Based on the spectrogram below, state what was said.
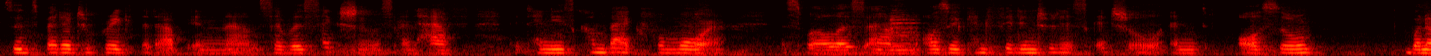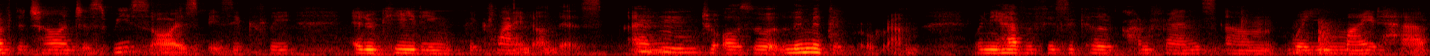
So it's better to break that up in um, several sections and have attendees come back for more, as well as um, also it can fit into their schedule. And also, one of the challenges we saw is basically educating the client on this and Mhm. to also limit the program. When you have a physical conference um, where you might have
